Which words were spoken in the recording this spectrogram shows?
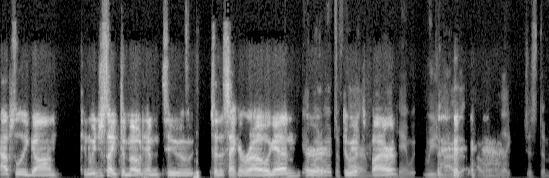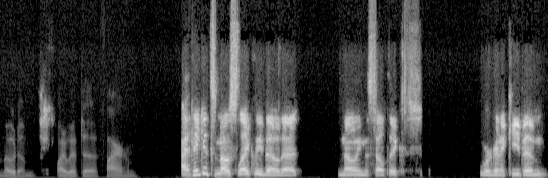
absolutely gone? Can we just like demote him to to the second row again, Yeah, or do we have to fire him? we, I, would, I would like just demote him. Why do we have to fire him? I think it's most likely though that knowing the Celtics, we're gonna keep him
